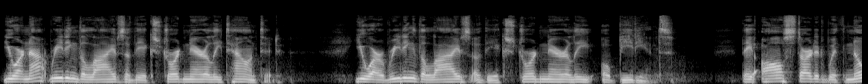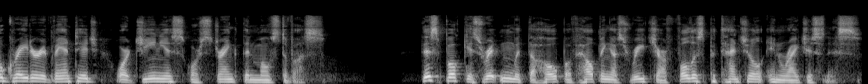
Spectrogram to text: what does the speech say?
you are not reading the lives of the extraordinarily talented. You are reading the lives of the extraordinarily obedient. They all started with no greater advantage or genius or strength than most of us. This book is written with the hope of helping us reach our fullest potential in righteousness.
